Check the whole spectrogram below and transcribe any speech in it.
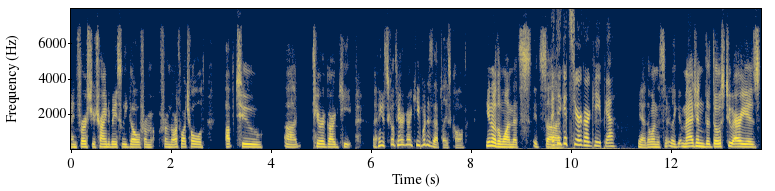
And first, you're trying to basically go from from Northwatch Hold up to uh, Tiragarde Keep. I think it's called Tiragarde Keep. What is that place called? You know the one that's it's. Uh, I think it's Tiragarde Keep. Yeah. yeah, the one that's like imagine that those two areas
